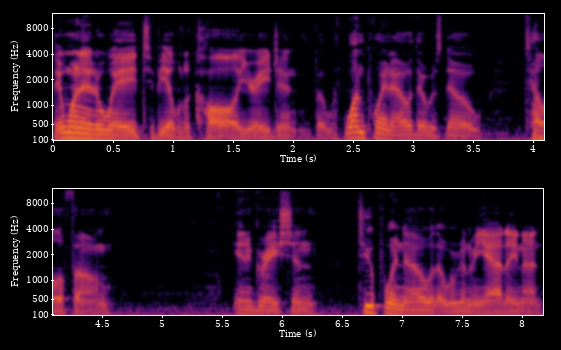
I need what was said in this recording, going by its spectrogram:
they wanted a way to be able to call your agent. But with 1.0, there was no telephone integration. 2.0 that we're going to be adding it,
